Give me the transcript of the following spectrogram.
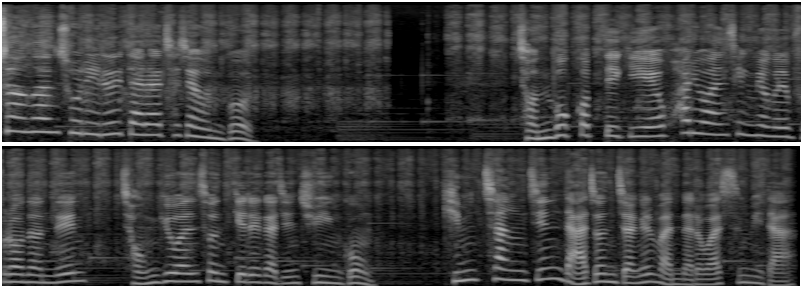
수상한 소리를 따라 찾아온 곳. 전복 껍데기에 화려한 생명을 불어넣는 정교한 손길을 가진 주인공 김창진 나전장을 만나러 왔습니다.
